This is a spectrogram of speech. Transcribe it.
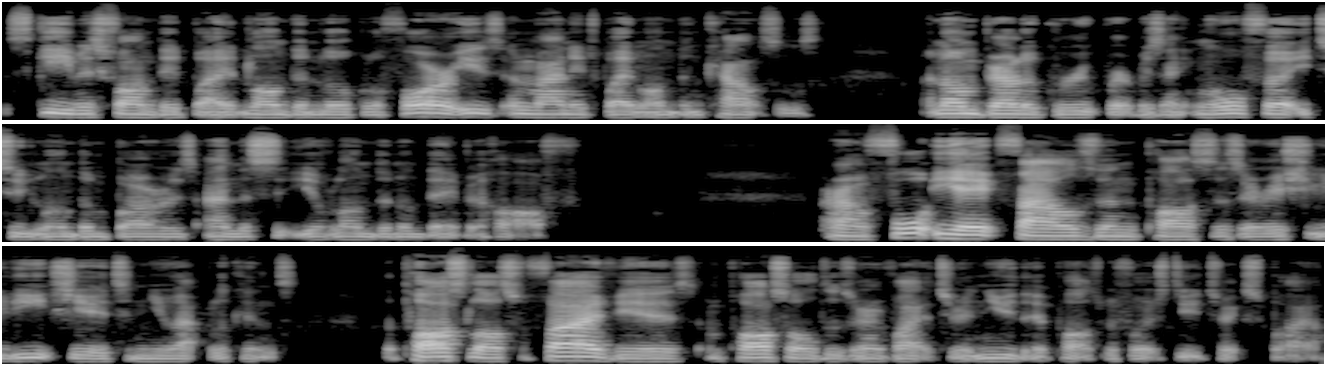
The scheme is funded by London local authorities and managed by London councils, an umbrella group representing all 32 London boroughs and the City of London on their behalf. Around 48,000 passes are issued each year to new applicants. The pass lasts for five years, and pass holders are invited to renew their pass before it's due to expire.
